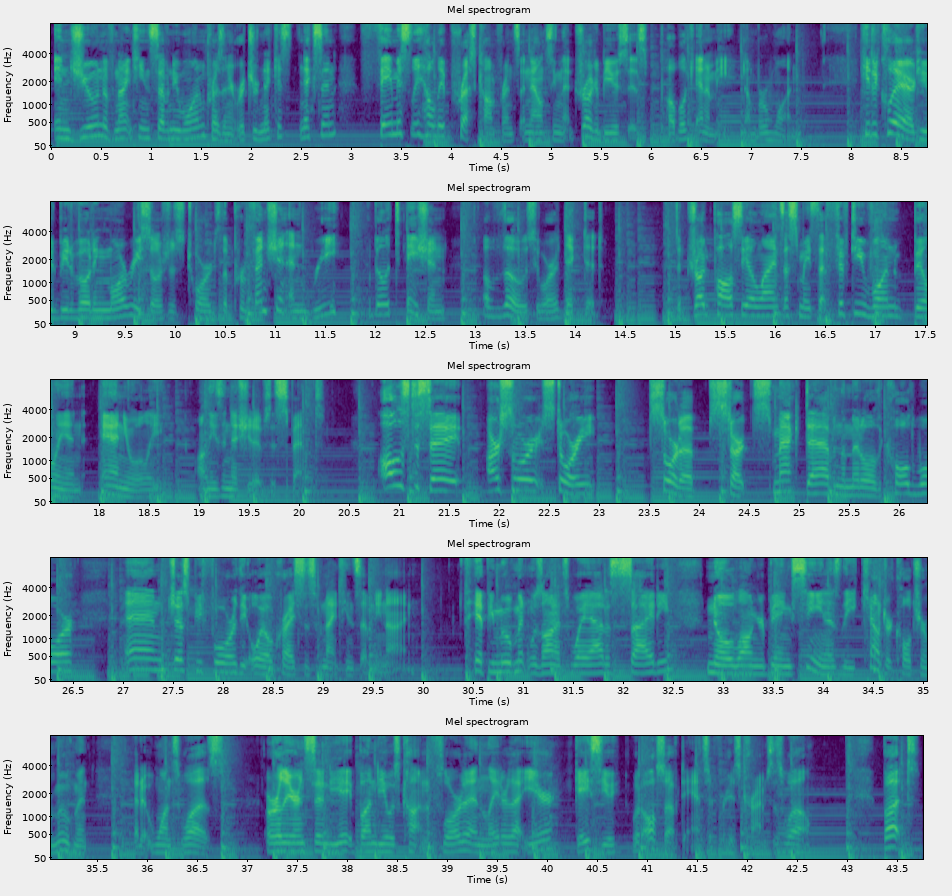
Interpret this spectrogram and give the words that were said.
In June of 1971, President Richard Nixon famously held a press conference announcing that drug abuse is public enemy number one. He declared he would be devoting more resources towards the prevention and rehabilitation of those who are addicted. The Drug Policy Alliance estimates that 51 billion annually on these initiatives is spent. All this to say, our story sorta starts smack dab in the middle of the Cold War and just before the oil crisis of 1979. The hippie movement was on its way out of society, no longer being seen as the counterculture movement that it once was. Earlier in 78, Bundy was caught in Florida, and later that year, Gacy would also have to answer for his crimes as well. But,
